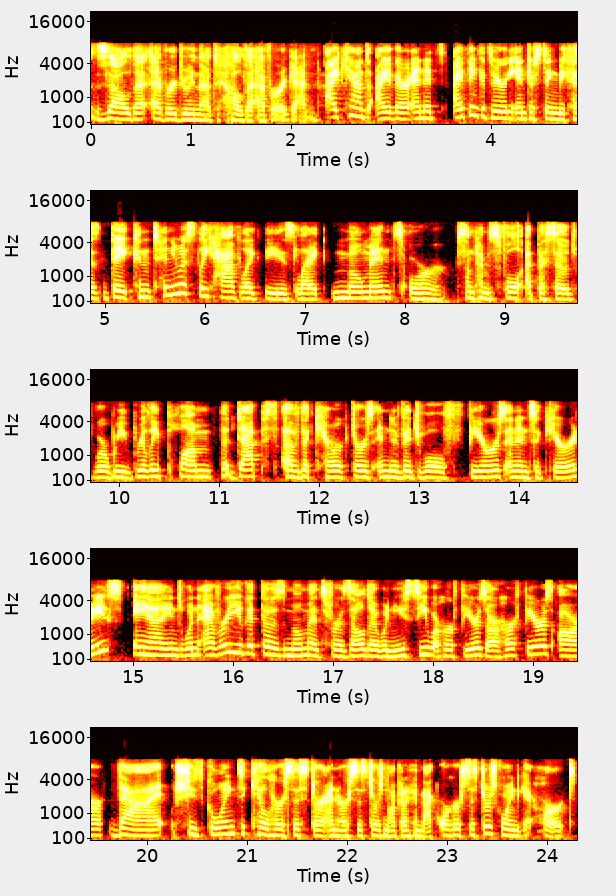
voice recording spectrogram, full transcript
Zelda ever doing that to Hilda ever again. I can't either. And it's, I think it's very interesting because they continuously have like these like moments or sometimes full episodes where we really plumb the depths of the character's individual fears and insecurities. And whenever you get those moments for Zelda, when you see what her fears are, her fears are that she's going to kill her sister and her sister's not going to come back, or her sister's going to get hurt,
